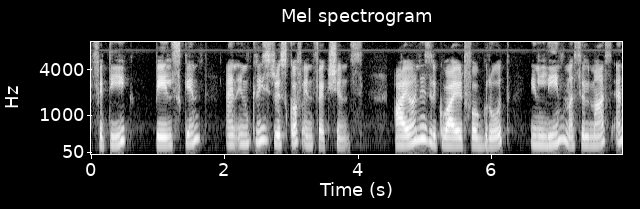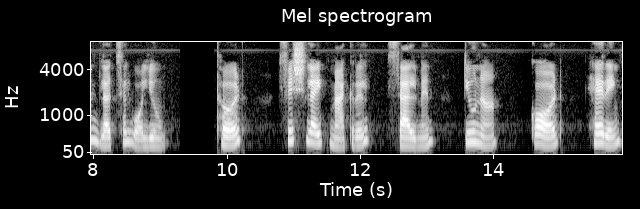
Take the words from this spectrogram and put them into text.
fatigue, pale skin, and increased risk of infections. Iron is required for growth in lean muscle mass and blood cell volume. Third, fish like mackerel, salmon, tuna, cod, herring,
